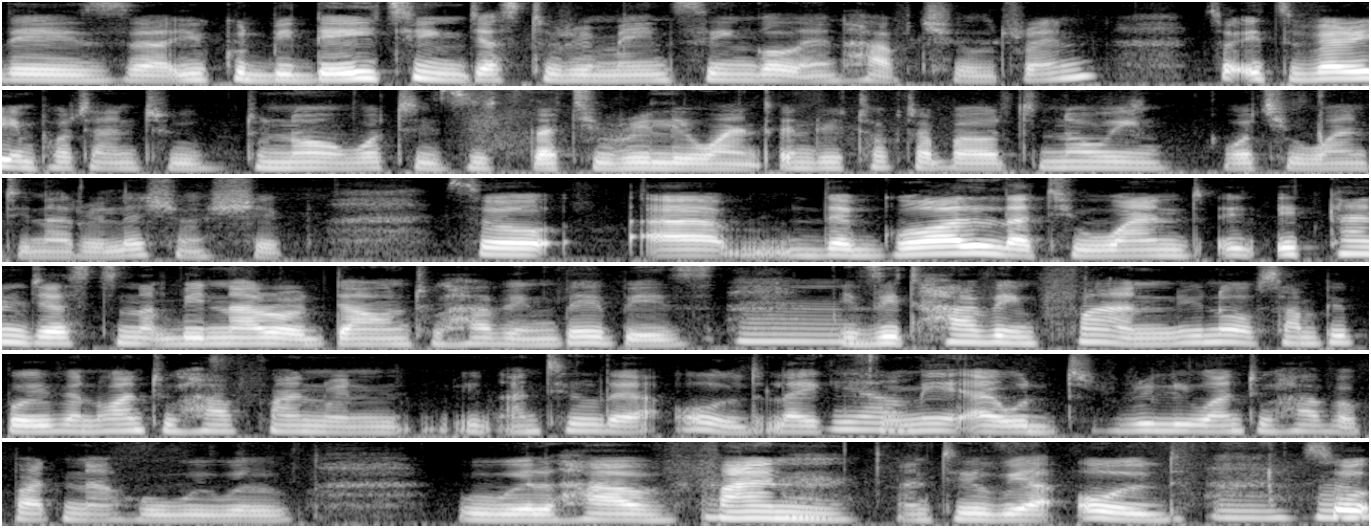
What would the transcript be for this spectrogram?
there's uh, you could be dating just to remain single and have children. So it's very important to to know what is it that you really want. And we talked about knowing what you want in a relationship. So um, the goal that you want it, it can just be narrowed down to having babies. Is it having fun? You know some people even want to have fun when until they're old. Like Yeah. for me i would really want to have a partner who we will we will have fun until we are old. So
